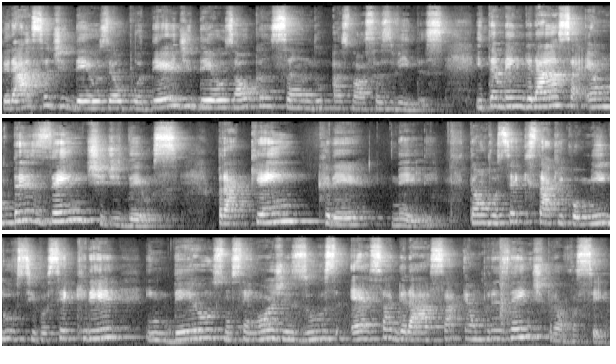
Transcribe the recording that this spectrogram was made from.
Graça de Deus é o poder de Deus alcançando as nossas vidas. E também graça é um presente de Deus para quem crê nele. Então, você que está aqui comigo, se você crê em Deus, no Senhor Jesus, essa graça é um presente para você.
